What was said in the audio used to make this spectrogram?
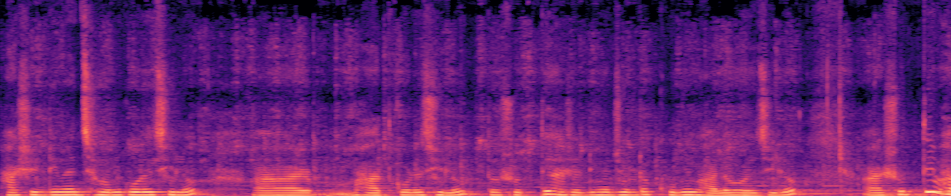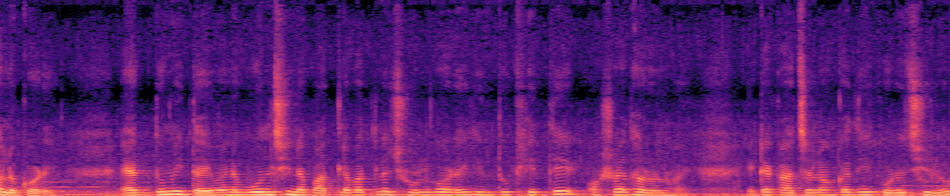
হাঁসের ডিমের ঝোল করেছিল আর ভাত করেছিল। তো সত্যি হাঁসের ডিমের ঝোলটা খুবই ভালো হয়েছিল আর সত্যিই ভালো করে। একদমই তাই। মানে বলছি না, পাতলা পাতলা ঝোল করে, কিন্তু খেতে অসাধারণ হয়। এটা কাঁচা লঙ্কা দিয়ে করেছিল,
